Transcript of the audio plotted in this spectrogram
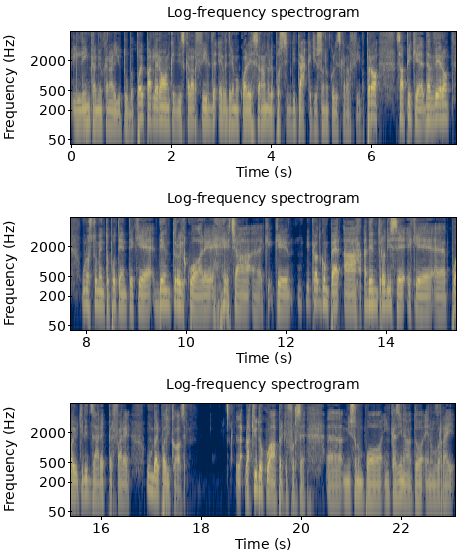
il link al mio canale YouTube. Poi parlerò anche di scalar field e vedremo quali saranno le possibilità che ci sono con gli scalar field, però sappi che è davvero uno strumento potente che è dentro il cuore e uh, che, che, Cloud Compare ha, ha, dentro di sé e che uh, puoi utilizzare per fare un bel po' di cose la, la, chiudo qua perché forse eh, mi sono un po' incasinato e non vorrei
